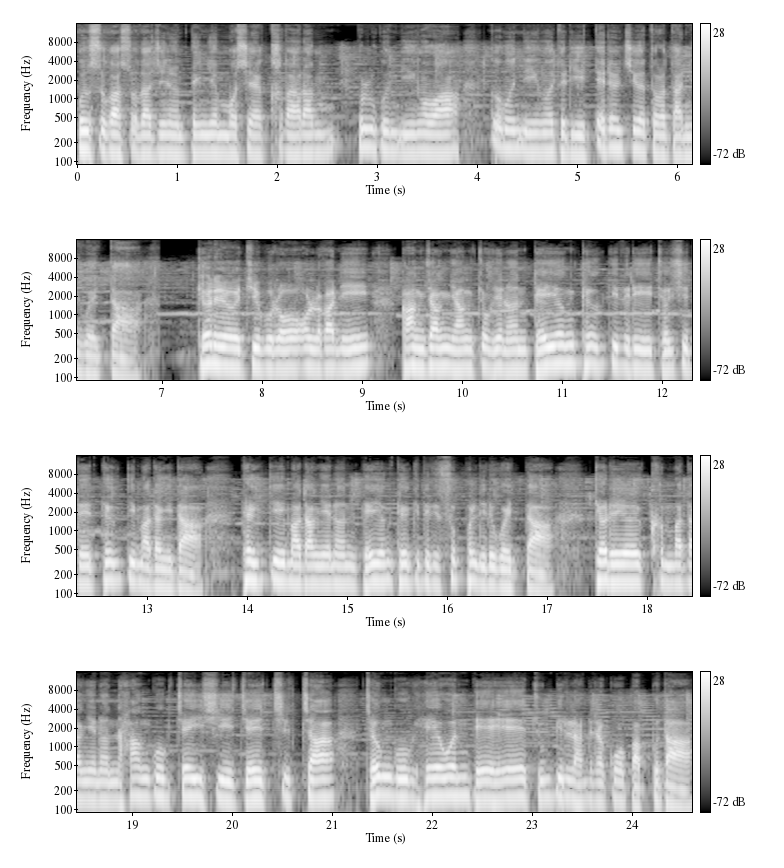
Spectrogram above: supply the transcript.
분수가 쏟아지는 백년못에 커다란 붉은 잉어와 검은 잉어들이 때를 지어 돌아다니고 있다. 결의 집으로 올라가니 강장 양쪽에는 대형 태극기들이 전시된 태극기 마당이다. 태극기 마당에는 대형 태극기들이 숲을 이루고 있다. 결의의 큰 마당에는 한국 제2시 제7차 전국 해원대회 준비를 하느라고 바쁘다.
